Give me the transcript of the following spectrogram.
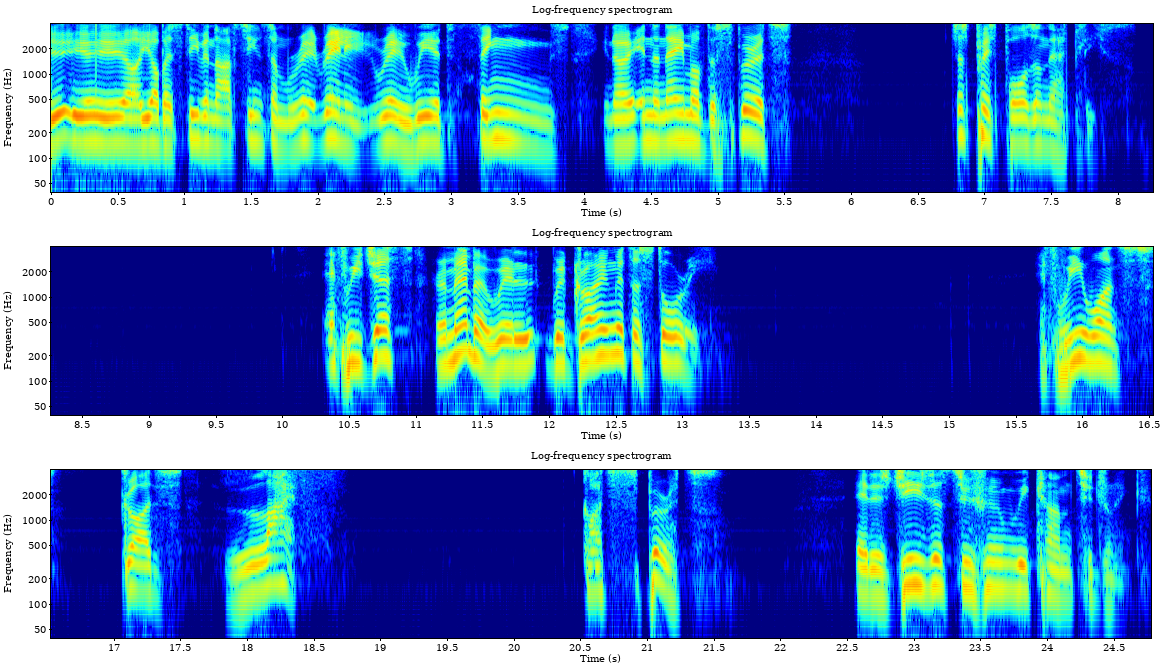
Yeah, yeah, but Stephen, I've seen some re- really, really weird things, you know, in the name of the Spirit. Just press pause on that, please. If we just remember, we're, we're growing with the story. If we want God's life, God's Spirit, it is Jesus to whom we come to drink.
